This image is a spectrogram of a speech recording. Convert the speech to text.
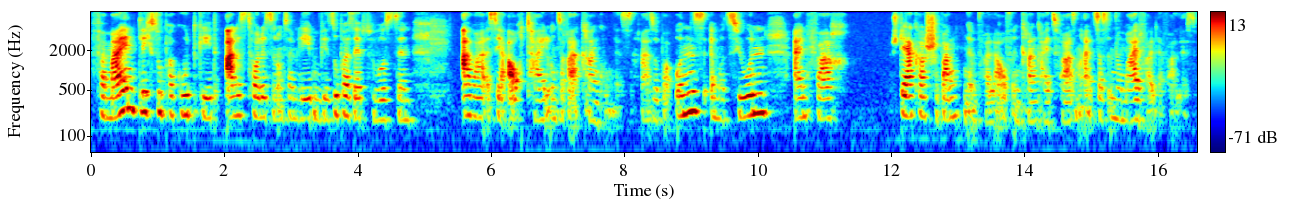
vermeintlich super gut geht, alles toll ist in unserem Leben, wir super selbstbewusst sind, aber es ja auch Teil unserer Erkrankung ist. Also bei uns Emotionen einfach stärker schwanken im Verlauf in Krankheitsphasen, als das im Normalfall der Fall ist.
